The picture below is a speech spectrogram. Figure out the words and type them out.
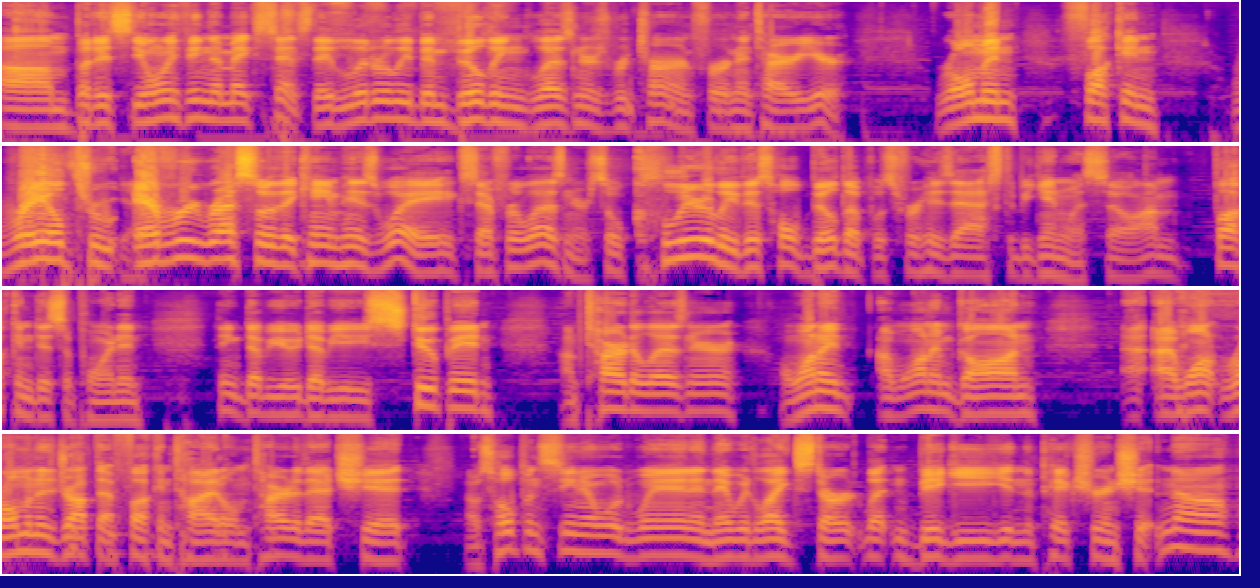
Um, but it's the only thing that makes sense. They've literally been building Lesnar's return for an entire year. Roman fucking railed through every wrestler that came his way except for Lesnar. So clearly this whole buildup was for his ass to begin with. So I'm fucking disappointed. I think WWE is stupid. I'm tired of Lesnar. I want to, I want him gone. I I want Roman to drop that fucking title. I'm tired of that shit. I was hoping Cena would win and they would like start letting Biggie in the picture and shit. No,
